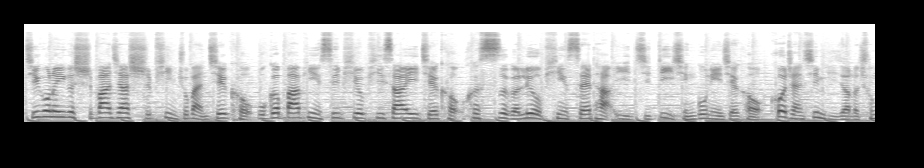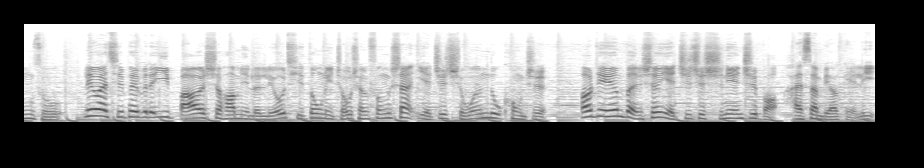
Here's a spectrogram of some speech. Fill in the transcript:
提供了一个十八加十 pin 主板接口，五个八 pin CPU PCIe 接口和四个六 pin SATA 以及地形供电接口，扩展性比较的充足。另外，其配备的一百二十毫米的流体动力轴承风扇也支持温度控制，而电源本身也支持十年质保，还算比较给力。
